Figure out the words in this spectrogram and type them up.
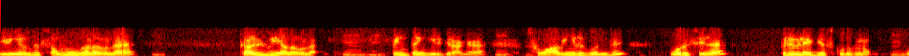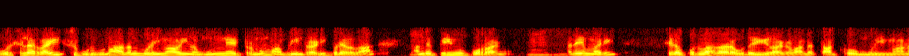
இவங்க வந்து சமூக அளவுல கல்வி அளவுல பின்தங்கி இருக்கிறாங்க. ஸோ அவங்களுக்கு வந்து ஒரு சில ப்ரிவிலேஜஸ் கொடுக்கணும். ஒரு சில ரைட்ஸ் கொடுக்கணும். அதன் மூலியமா அவங்கள முன்னேற்றணும் அப்படின்ற அடிப்படையில தான் அந்த பிரிவு போடுறாங்க. அதே மாதிரி சில பொருளாதார உதவிகளாக இருக்கலாம். அந்த தாட்கோ மூலியமான.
